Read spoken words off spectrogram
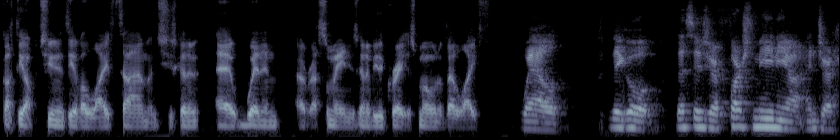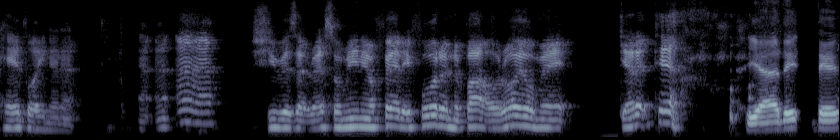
got the opportunity of a lifetime, and she's going to uh, winning at WrestleMania is going to be the greatest moment of her life. Well, they go. This is your first Mania, and you're headlining it. Uh-uh-uh. She was at WrestleMania 34 in the Battle Royal, mate. Get it, Tail? yeah, they, they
